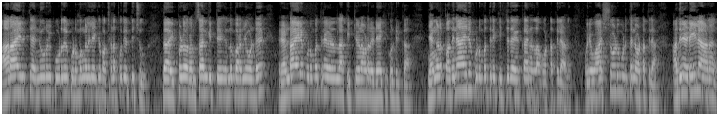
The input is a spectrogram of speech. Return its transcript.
ആറായിരത്തി അഞ്ഞൂറിൽ കൂടുതൽ കുടുംബങ്ങളിലേക്ക് ഭക്ഷണപ്പൊതി എത്തിച്ചു. ഇതാ ഇപ്പോഴും റംസാൻ കിറ്റ് എന്നും പറഞ്ഞുകൊണ്ട് രണ്ടായിരം കുടുംബത്തിനുള്ള കിറ്റുകൾ അവിടെ റെഡിയാക്കിക്കൊണ്ടിരിക്കുക. ഞങ്ങൾ പതിനായിരം കുടുംബത്തിന് കിറ്റ് തേക്കാനുള്ള ഓട്ടത്തിലാണ്. ഒരു വാശിയോടുകൂടി തന്നെ ഓട്ടത്തിലാണ്. അതിനിടയിലാണ്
